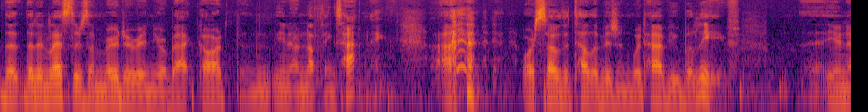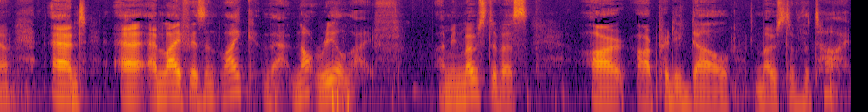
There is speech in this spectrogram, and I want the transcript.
That, that unless there's a murder in your back garden, you know, nothing's happening. Uh, or so the television would have you believe, uh, you know. And, uh, and life isn't like that, not real life. I mean, most of us are, are pretty dull most of the time.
